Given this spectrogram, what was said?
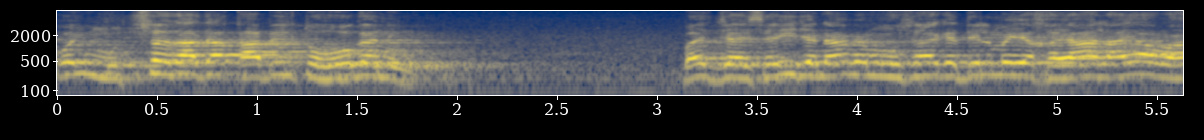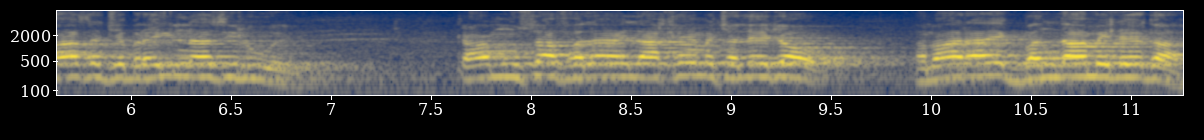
کوئی مجھ سے زیادہ قابل تو ہوگا نہیں۔ بس جیسے ہی جناب موسیٰ کے دل میں یہ خیال آیا، وہاں سے جبرائیل نازل ہوئے۔ کہا موسیٰ، فلاں علاقے میں چلے جاؤ، ہمارا ایک بندہ ملے گا۔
